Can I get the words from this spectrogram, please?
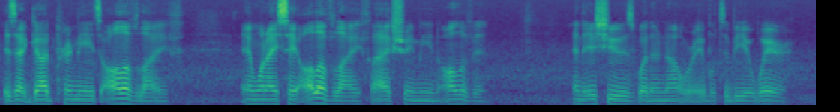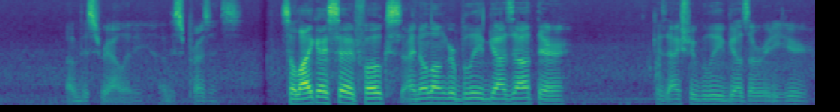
is that God permeates all of life. And when I say all of life, I actually mean all of it. And the issue is whether or not we're able to be aware of this reality, of this presence. So, like I said, folks, I no longer believe God's out there because I actually believe God's already here.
